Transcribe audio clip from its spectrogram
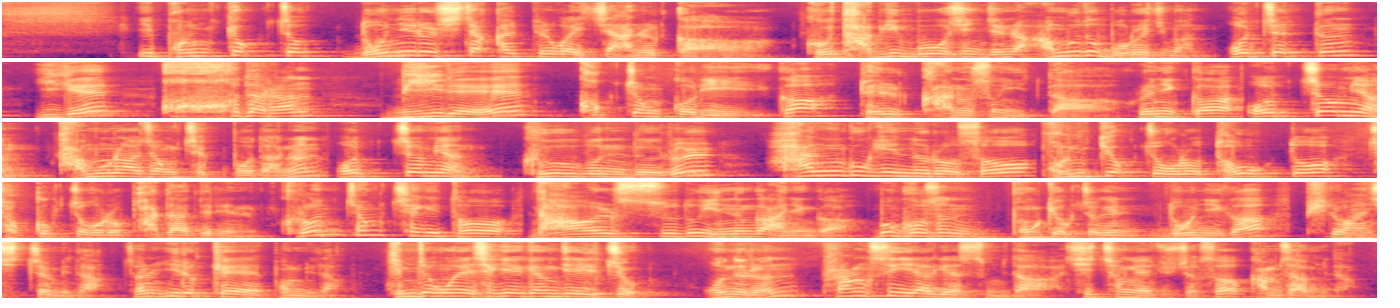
이 본격적 논의를 시작할 필요가 있지 않을까. 그 답이 무엇인지는 아무도 모르지만 어쨌든 이게 커다란 미래의 걱정거리가 될 가능성이 있다. 그러니까 어쩌면 다문화 정책보다는 어쩌면 그분들을 한국인으로서 본격적으로 더욱더 적극적으로 받아들이는 그런 정책이 더 나을 수도 있는 거 아닌가. 뭐 그것은 본격적인 논의가 필요한 시점이다. 저는 이렇게 봅니다. 김정호의 세계경제 일주. 오늘은 프랑스 이야기였습니다. 시청해 주셔서 감사합니다.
